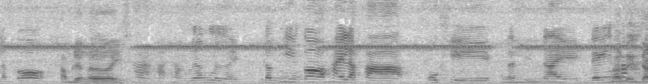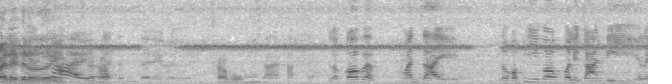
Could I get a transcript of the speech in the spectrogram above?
แล้วก็ทำเรื่องเลย ใช่ค่ะทำเรื่องเลย แล้วพี่ก็ให้ราคาโอเคตัดสินใจได้ง่ายตัดสินใจได้เลยใช่นะครับตัดสินใจได้เลยครับผม ใช่ค่ะ แล้วก็แบบมั่นใจ แล้วก็พี่ก็บริการดีอะไร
